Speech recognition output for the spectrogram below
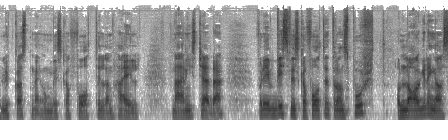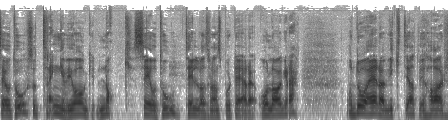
lykkes med, om vi skal få til en hel næringskjede. Fordi Hvis vi skal få til transport og lagring av CO2, så trenger vi òg nok CO2 til å transportere og lagre. Og Da er det viktig at vi har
